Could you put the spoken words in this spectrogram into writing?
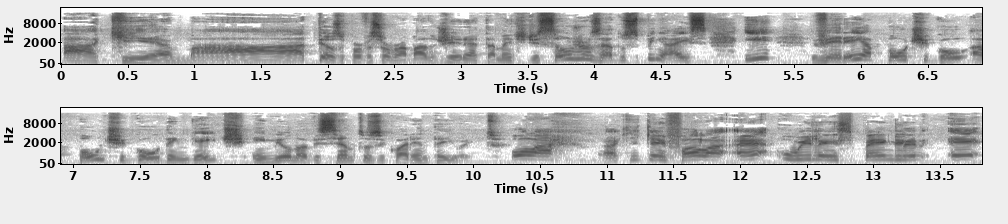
Aqui é Matheus, o professor Barbado diretamente de São José dos Pinhais. E verei a Ponte, Go a Ponte Golden Gate em 1948. Olá, aqui quem fala é William Spengler e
